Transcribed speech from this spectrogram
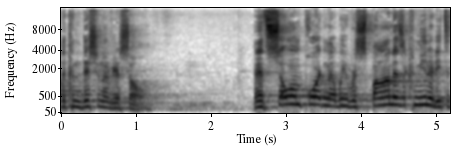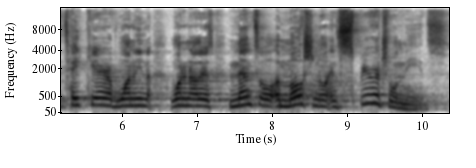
the condition of your soul. And it's so important that we respond as a community to take care of one, one another's mental, emotional, and spiritual needs.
